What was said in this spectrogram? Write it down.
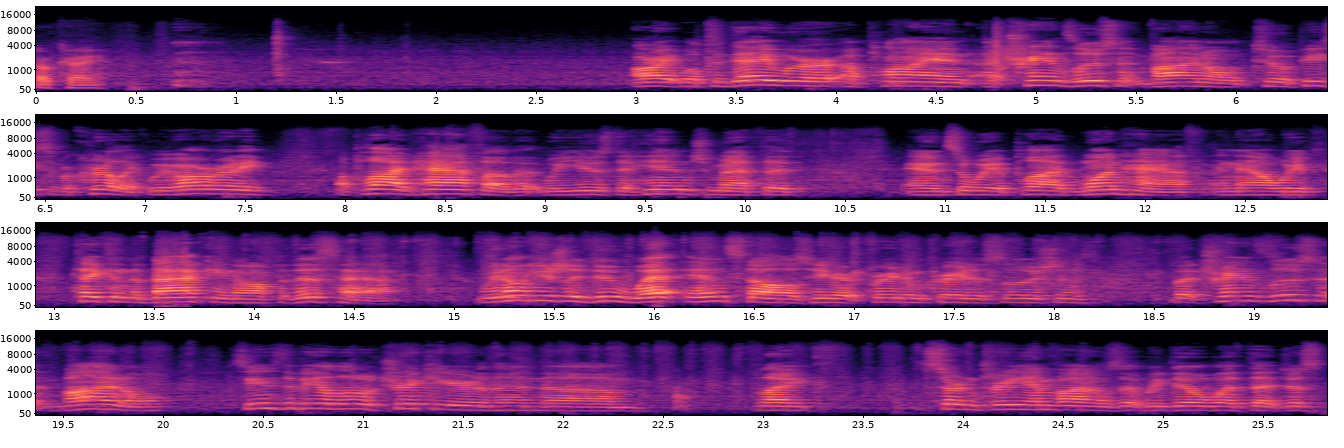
Okay. All right, well today we're applying a translucent vinyl to a piece of acrylic. We've already applied half of it. We used a hinge method and so we applied one half and now we've taken the backing off of this half. We don't usually do wet installs here at Freedom Creative Solutions, but translucent vinyl seems to be a little trickier than um, like certain 3M vinyls that we deal with that just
